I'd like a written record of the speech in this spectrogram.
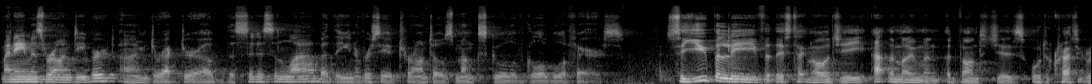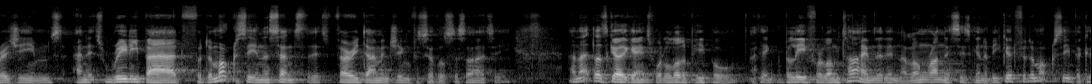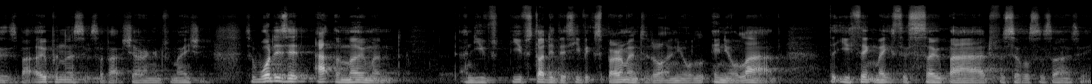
My name is Ron Deibert. I'm director of the Citizen Lab at the University of Toronto's Munk School of Global Affairs. So, you believe that this technology at the moment advantages autocratic regimes and it's really bad for democracy in the sense that it's very damaging for civil society. And that does go against what a lot of people, I think, believe for a long time that in the long run this is going to be good for democracy because it's about openness, it's about sharing information. So, what is it at the moment, and you've, you've studied this, you've experimented on in your, in your lab, that you think makes this so bad for civil society?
